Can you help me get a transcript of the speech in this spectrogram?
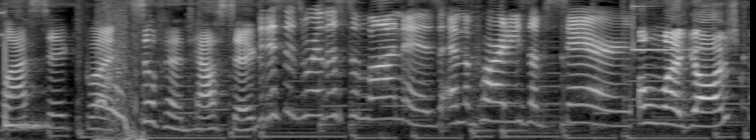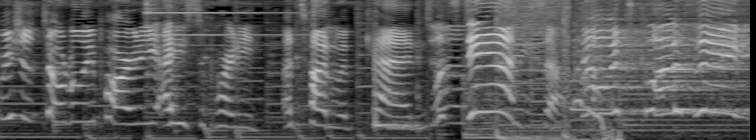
plastic, but it's still fantastic. This is where the salon is, and the party's upstairs. Oh my gosh, we should totally party. I used to party a ton with Ken. Let's dance! No, it's closing!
